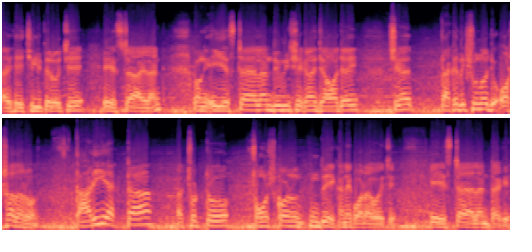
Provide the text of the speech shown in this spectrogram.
আর সেই চিলিতে রয়েছে এই স্টার আইল্যান্ড এবং এই স্টার আইল্যান্ড যদি সেখানে যাওয়া যায়, সেখানে প্রাকৃতিক সৌন্দর্য অসাধারণ। তারই একটা ছোট্ট সংস্করণ কিন্তু এখানে করা হয়েছে, এই স্টার আইল্যান্ডটাকে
